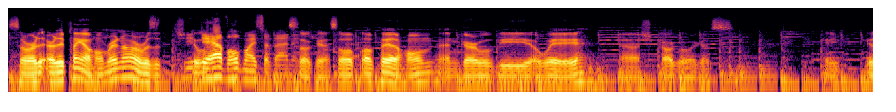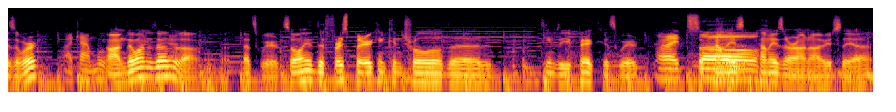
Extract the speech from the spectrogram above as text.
So are they, are they playing at home right now, or was it? they, it they have home ice advantage. So okay, so I'll, I'll play at home, and Gar will be away. Uh, Chicago, I guess. Can you? Does it work? I can't move. Oh, I'm the one who does it. Yeah. Oh, that's weird. So only the first player can control the teams that you pick. It's weird. All right, So, so, penalties, penalties are on, obviously. Yeah.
